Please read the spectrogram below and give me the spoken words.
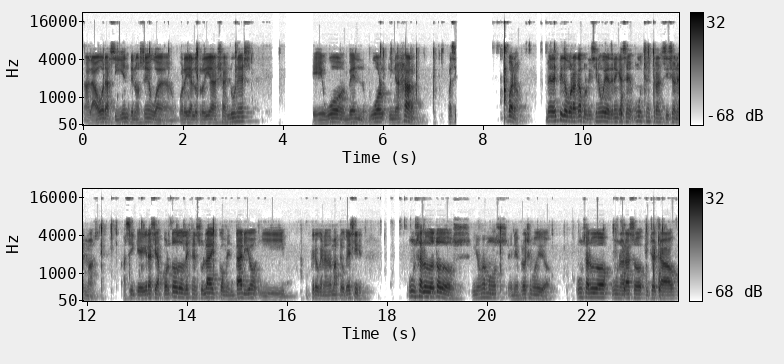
a la hora siguiente, no sé, o por ahí al otro día, ya es lunes, eh, ven World in a Así bueno, me despido por acá porque si no voy a tener que hacer muchas transiciones más. Así que gracias por todo, dejen su like, comentario y creo que nada más tengo que decir. Un saludo a todos y nos vemos en el próximo video. Un saludo, un abrazo y chao chao.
